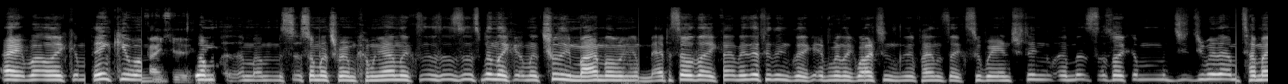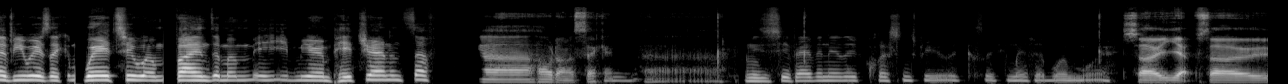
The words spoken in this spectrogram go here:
All right. Well, like, um, thank you. Um, thank you so, um, um, so, much for him coming on. Like, it's, it's been like a truly mind blowing episode. Like, I mean, definitely think like everyone like watching to find this like super interesting. Um, so, so like, do, do, you want to tell my viewers like where to um find um, um your Patreon and stuff? Uh, hold on a second. Uh. Let me just see if I have any other questions for you. Like, like I might have one more. So, yep. So,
